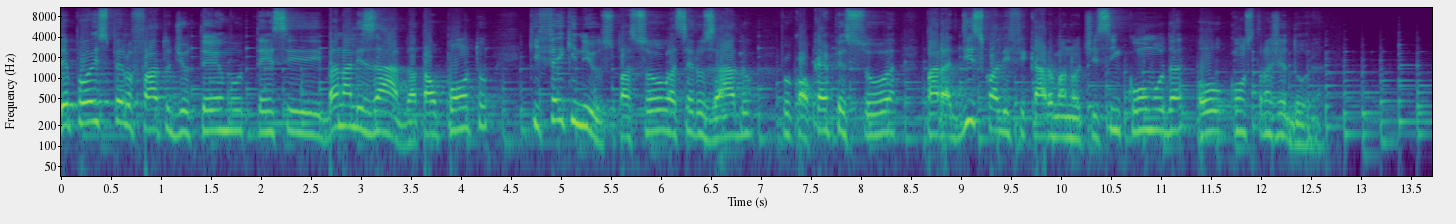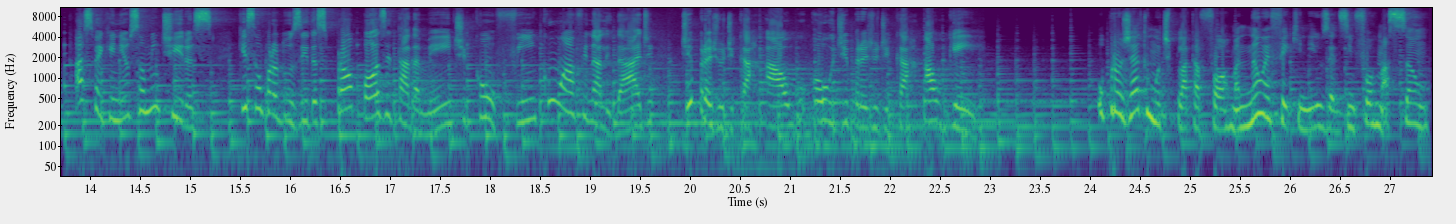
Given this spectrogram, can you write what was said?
Depois, pelo fato de o termo ter se banalizado a tal ponto que fake news passou a ser usado por qualquer pessoa para desqualificar uma notícia incômoda ou constrangedora. As fake news são mentiras, que são produzidas propositadamente com o fim, com a finalidade de prejudicar algo ou de prejudicar alguém. O projeto multiplataforma Não é Fake News, é Desinformação,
